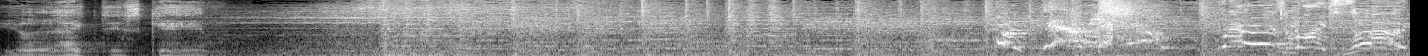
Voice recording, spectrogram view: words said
You'll like this game. Oh, damn you! Where is my son?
